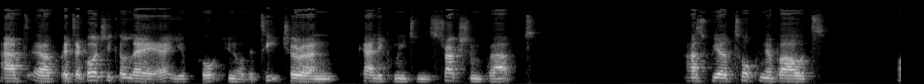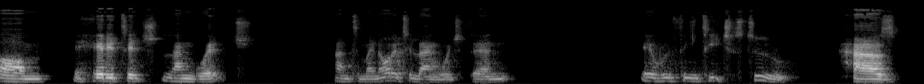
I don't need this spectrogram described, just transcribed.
at a pedagogical layer, you've got, you know, the teacher and Gaelic medium instruction, but as we are talking about um, a heritage language and a minority language, then everything teachers do has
